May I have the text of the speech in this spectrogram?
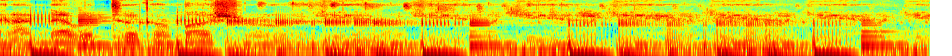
And I never took a mushroom again, again, again, again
